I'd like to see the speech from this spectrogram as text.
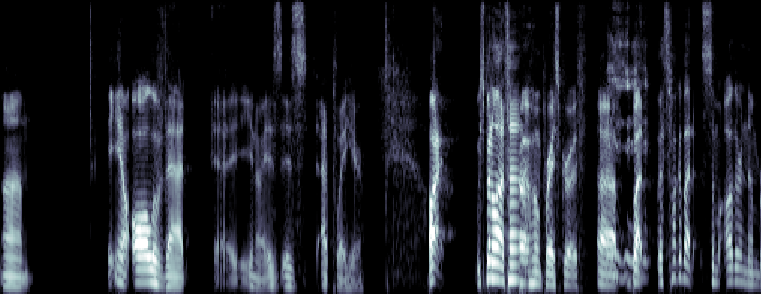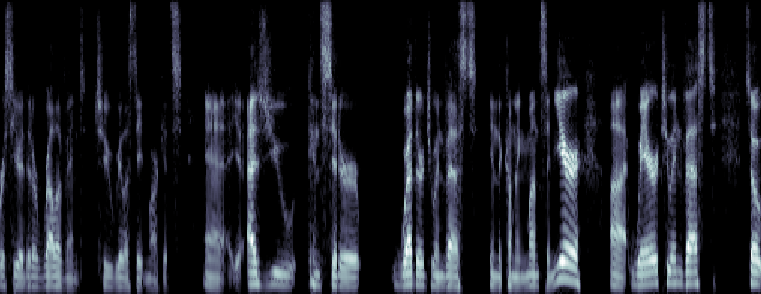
um, you know all of that uh, you know is is at play here. All right we spent a lot of time about home price growth uh, but let's talk about some other numbers here that are relevant to real estate markets uh, as you consider whether to invest in the coming months and year uh, where to invest so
